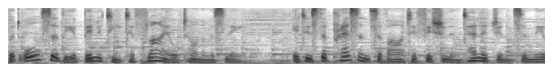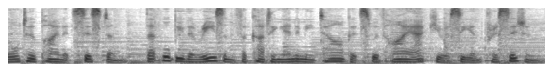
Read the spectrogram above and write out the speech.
but also the ability to fly autonomously. It is the presence of artificial intelligence in the autopilot system that will be the reason for cutting enemy targets with high accuracy and precision.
